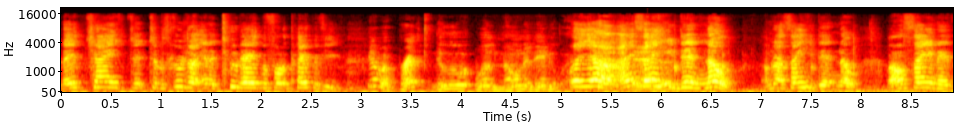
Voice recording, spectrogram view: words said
they, they changed it to the screwdriver in it two days before the pay per view. Yeah, but Bret knew it was known it anyway. Well, yeah, I ain't Yeah. saying he didn't know. I'm not saying he didn't know, but I'm saying that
